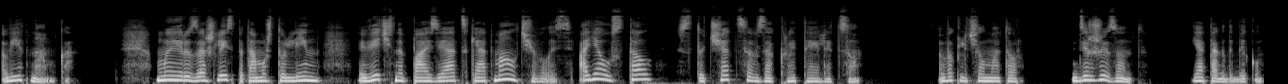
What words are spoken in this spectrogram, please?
Вьетнамка. Мы разошлись, потому что Лин вечно по-азиатски отмалчивалась, а я устал стучаться в закрытое лицо. Выключил мотор. «Держи зонт, я так добегу».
